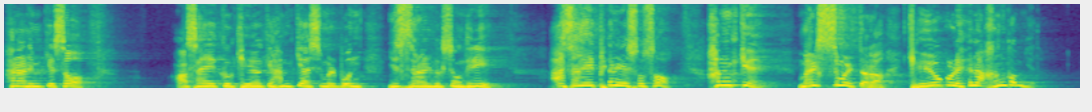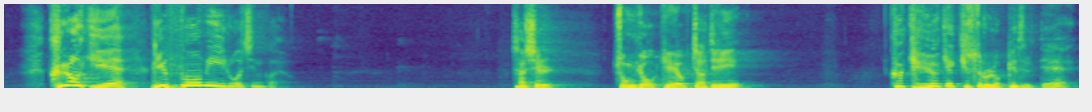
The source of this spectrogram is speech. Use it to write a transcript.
하나님께서 아사의 그 개혁에 함께 하심을 본 이스라엘 백성들이 아사의 편에 서서 함께 말씀을 따라 개혁을 해 나간 겁니다. 그러기에 리폼이 이루어진 거예요. 사실 종교 개혁자들이 그 개혁의 기술을 높이 들 때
